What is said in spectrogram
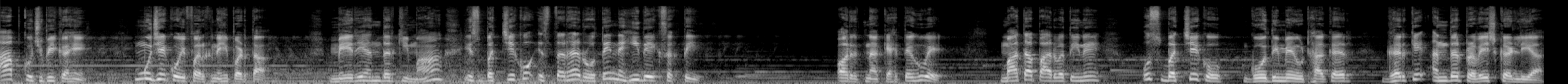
आप कुछ भी कहें, मुझे कोई फ़र्क नहीं पड़ता। मेरे अंदर की माँ इस बच्चे को इस तरह रोते नहीं देख सकती। और इतना कहते हुए माता पार्वती ने उस बच्चे को गोदी में उठाकर घर के अंदर प्रवेश कर लिया।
